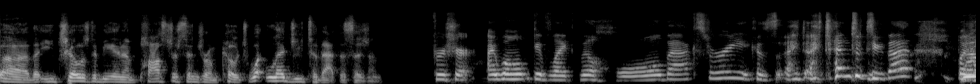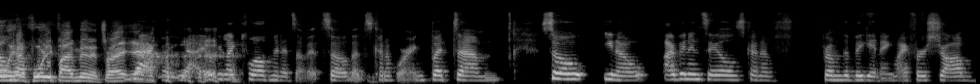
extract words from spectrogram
uh, that you chose to be an imposter syndrome coach. What led you to that decision? For sure. I won't give like the whole backstory because I, I, tend to do that. But we only have 45 minutes, right? Exactly. Yeah. yeah. It'll be like 12 minutes of it. So that's kind of boring. But um, so, you know, I've been in sales kind of from the beginning. My first job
